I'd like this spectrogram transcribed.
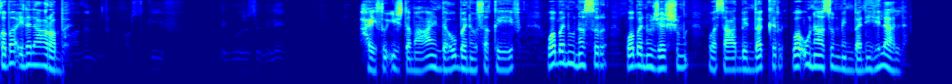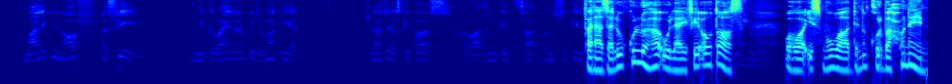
قبائل العرب. حيث اجتمع عنده بنو ثقيف وبنو نصر وبنو جشم وسعد بن بكر وأناس من بني هلال. فنازلوا كل هؤلاء في الأوطاس. وهو اسم واد قرب حنين.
